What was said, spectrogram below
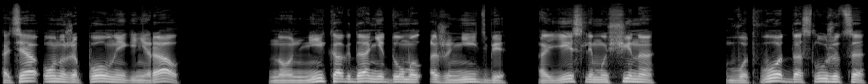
Хотя он уже полный генерал, но он никогда не думал о женитьбе. А если мужчина вот-вот дослужится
